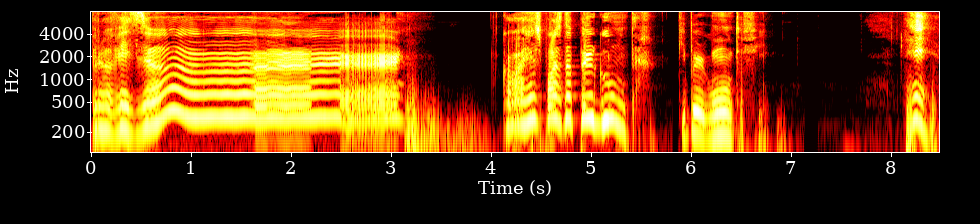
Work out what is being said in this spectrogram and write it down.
Professor! Qual a resposta da pergunta? Que pergunta, filho? É,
